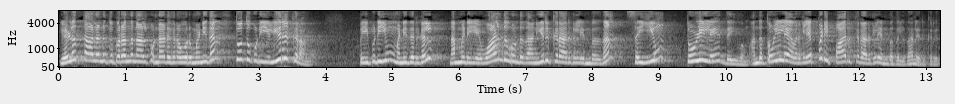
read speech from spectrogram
எழுத்தாளனுக்கு பிறந்த நாள் கொண்டாடுகிற ஒரு மனிதன் தூத்துக்குடியில் இருக்கிறான். இப்போ இப்படியும் மனிதர்கள் நம்மிடையே வாழ்ந்து கொண்டுதான் இருக்கிறார்கள் என்பதுதான் செய்யும் தொழிலே தெய்வம். அந்த தொழிலை அவர்கள் எப்படி பார்க்கிறார்கள் என்பதில் தான் இருக்கிறது.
